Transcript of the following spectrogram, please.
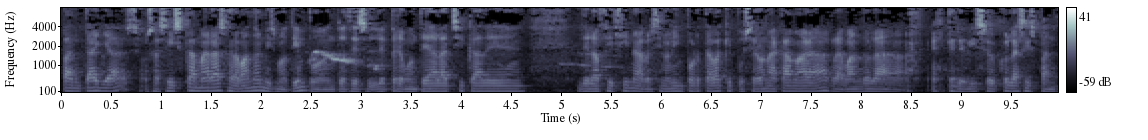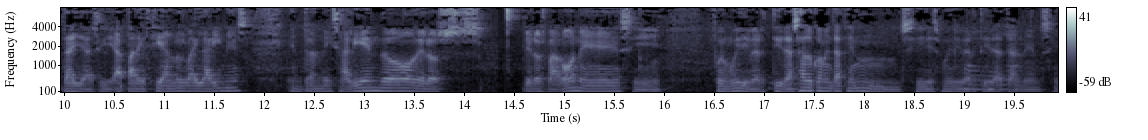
pantallas, o sea, seis cámaras grabando al mismo tiempo. Entonces le pregunté a la chica de, de la oficina a ver si no le importaba que pusiera una cámara grabando la, el televisor con las seis pantallas y aparecían los bailarines entrando y saliendo de los de los vagones y fue muy divertida. Esa documentación sí es muy divertida también, sí.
